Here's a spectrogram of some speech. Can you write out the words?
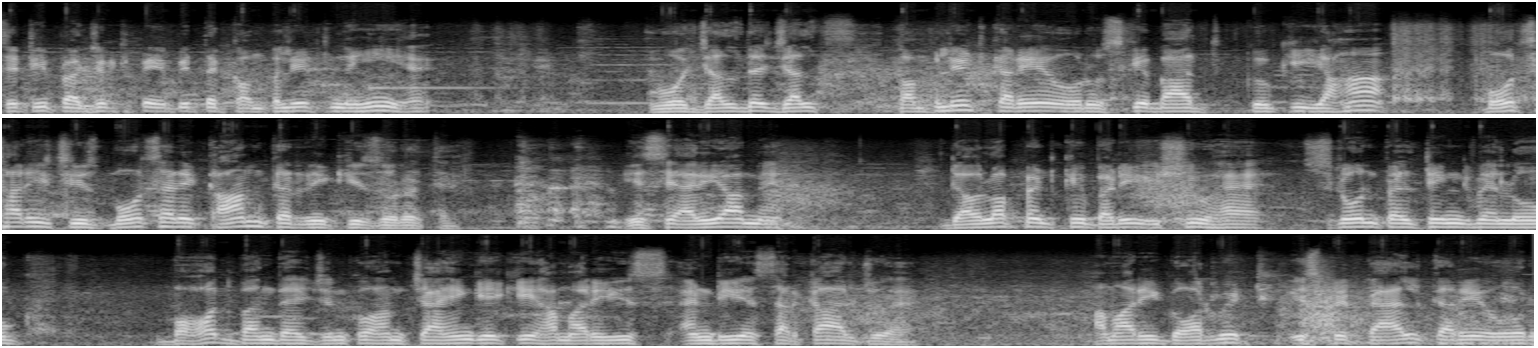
सिटी प्रोजेक्ट पे अभी तक कंप्लीट नहीं है। वो जल्द जल्द कंप्लीट करें और उसके बाद क्योंकि यहाँ बहुत सारी चीज़ बहुत सारे काम करने की ज़रूरत है। इस एरिया में डेवलपमेंट की बड़ी इशू है। स्टोन पेल्टिंग में लोग बहुत बंद है, जिनको हम चाहेंगे कि हमारी इस एनडीए सरकार जो है, हमारी गवर्नमेंट इस पे पहल करे और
